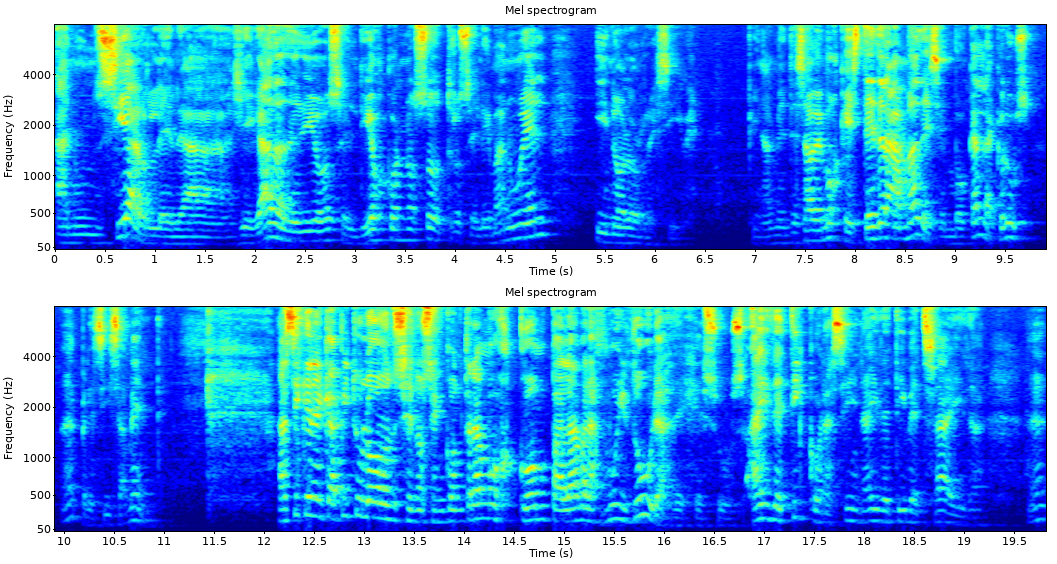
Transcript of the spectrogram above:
anunciarle la llegada de Dios, el Dios con nosotros, el Emanuel, y no lo recibe. Finalmente sabemos que este drama desemboca en la cruz, ¿eh? precisamente. Así que en el capítulo 11 nos encontramos con palabras muy duras de Jesús. Ay de ti, Corazín, ay de ti, Betsaida. ¿eh?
